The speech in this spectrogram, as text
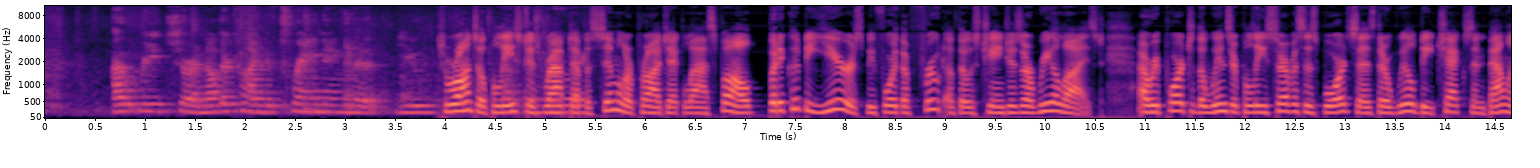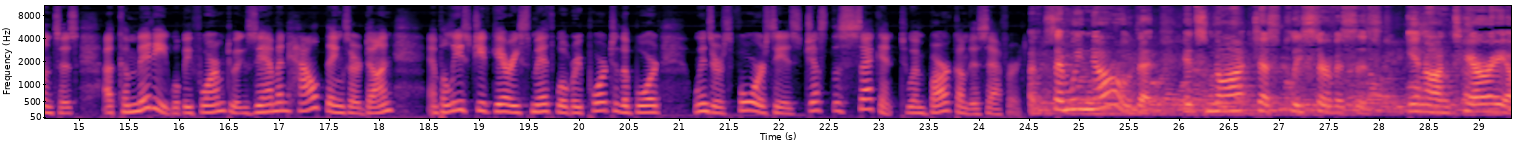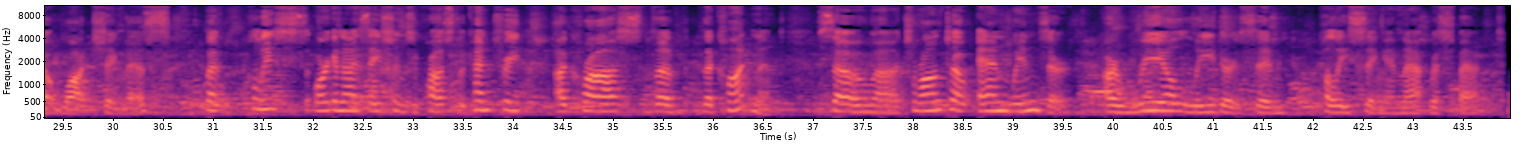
outreach or another kind of training that you. Toronto Police just wrapped up a similar project last fall, but it could be years before the fruit of those changes are realized. A report to the Windsor Police Services Board says there will be checks and balances. A committee will be formed to examine how things are done, and Police Chief Gary Smith will report to the board. Windsor's force is just the second to embark on this effort. And we know that it's not just police services in Ontario watching this, but police organizations across the country, across the, the continent. So uh, Toronto and Windsor are real leaders in policing in that respect.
